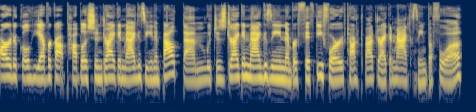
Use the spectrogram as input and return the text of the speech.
article he ever got published in Dragon Magazine about them, which is Dragon Magazine number 54. We've talked about Dragon Magazine before.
